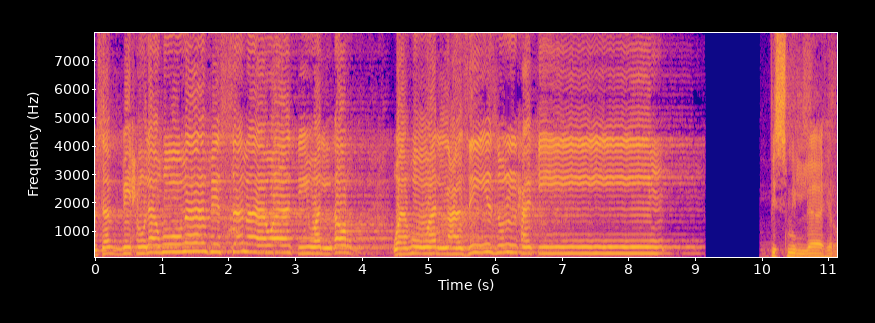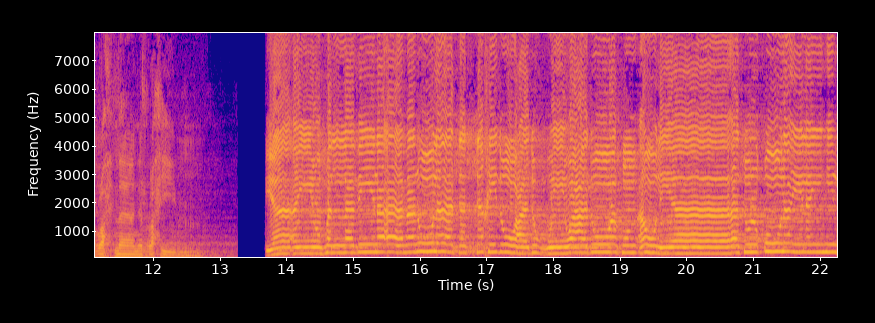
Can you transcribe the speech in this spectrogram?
يسبح له ما في السماوات والأرض وهو العزيز الحكيم. بسم الله الرحمن الرحيم. يا أيها الذين آمنوا لا تتخذوا عدوي وعدوكم أولياء تلقون إليهم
